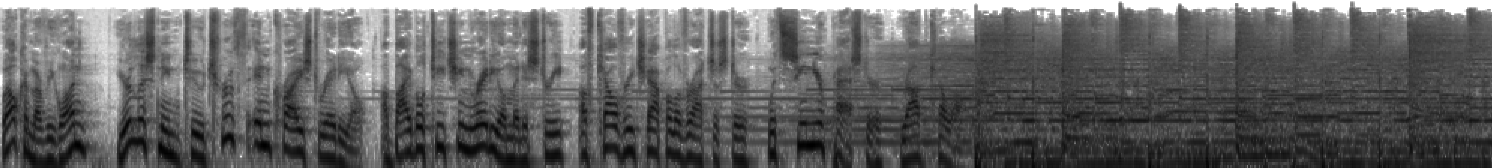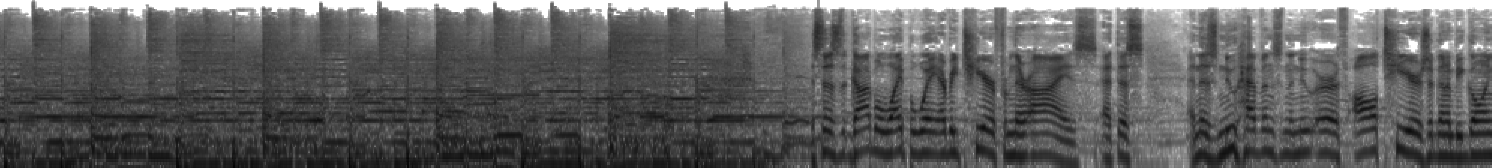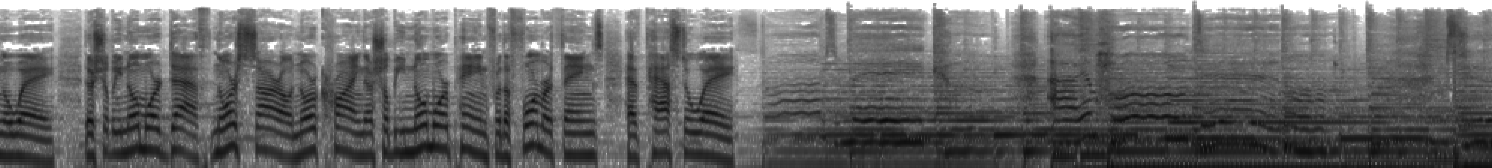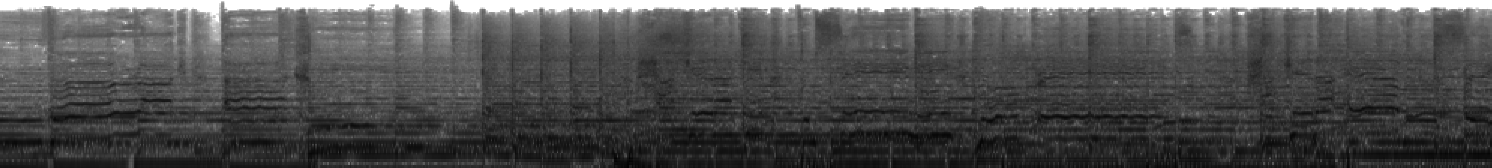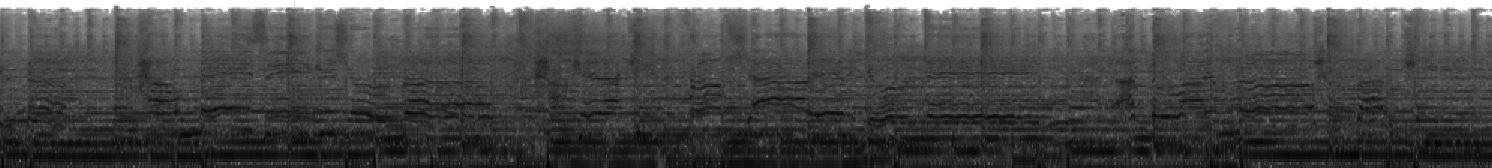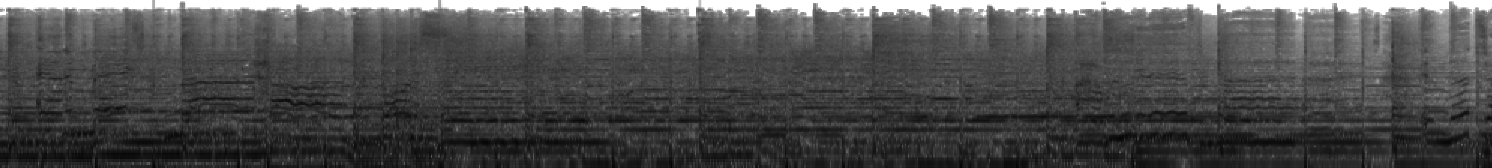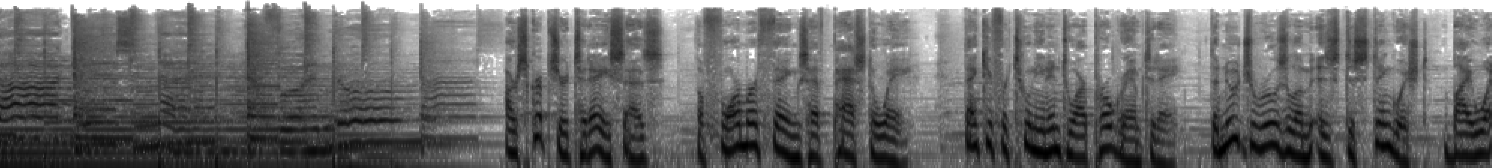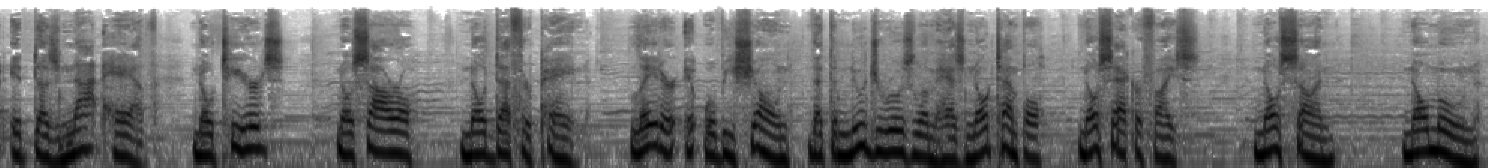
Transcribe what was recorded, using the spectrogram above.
Welcome, everyone. You're listening to Truth in Christ Radio, a Bible teaching radio ministry of Calvary Chapel of Rochester with Senior Pastor Rob Kellogg. It says that God will wipe away every tear from their eyes at this and this new heavens and the new earth, all tears are going to be going away. There shall be no more death, nor sorrow, nor crying. There shall be no more pain, for the former things have passed away. Scripture today says, The former things have passed away. Thank you for tuning into our program today. The New Jerusalem is distinguished by what it does not have no tears, no sorrow, no death or pain. Later, it will be shown that the New Jerusalem has no temple, no sacrifice, no sun, no moon,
